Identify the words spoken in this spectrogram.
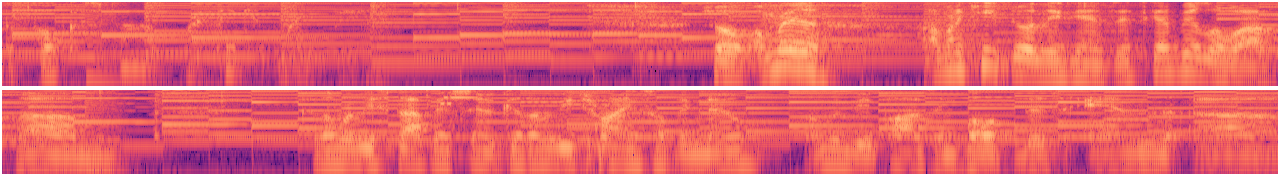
the Pokestop? I think. So I'm gonna I'm gonna keep doing these games. It's gonna be a little while. Um, cause I'm gonna be stopping soon because I'm gonna be trying something new. I'm gonna be pausing both this and um,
